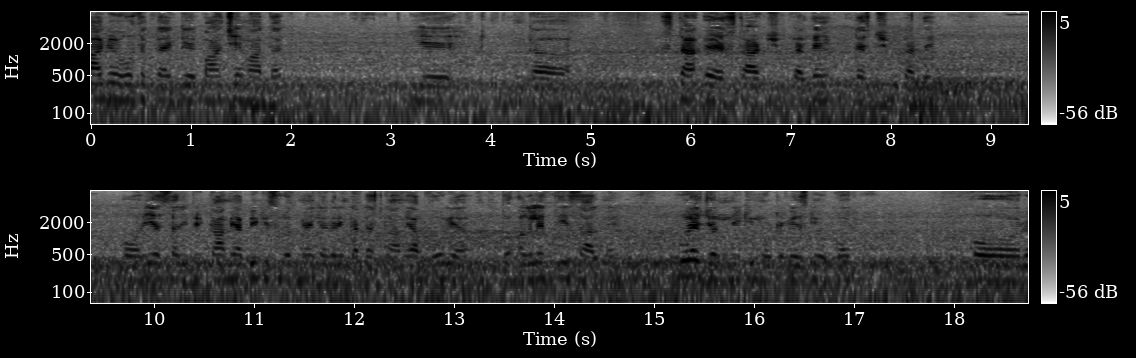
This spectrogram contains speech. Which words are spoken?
آگے ہو سکتا ہے کہ پانچ چھ ماہ تک یہ ان کا سٹارٹ کر دیں ٹیسٹ شروع کر دیں۔ اور یہ ساری پھر کامیابی کی صورت میں ہے کہ اگر ان کا ٹیسٹ کامیاب ہو گیا، تو اگلے تیس سال میں پورے جرمنی کی موٹر ویز کے اوپر اور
